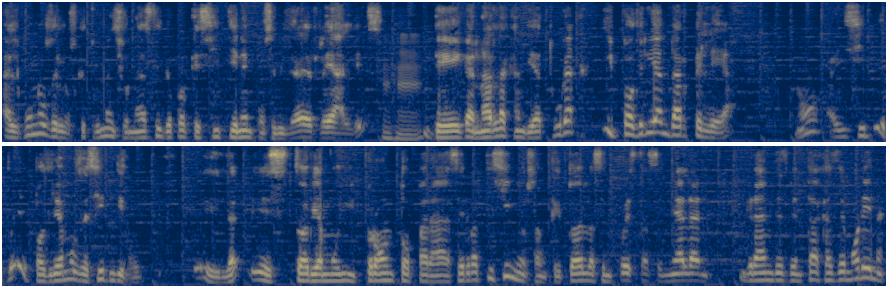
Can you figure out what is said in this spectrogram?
algunos de los que tú mencionaste yo creo que sí tienen posibilidades reales de ganar la candidatura y podrían dar pelea, ¿no? Ahí sí eh, podríamos decir, digo, eh, es todavía muy pronto para hacer vaticinios, aunque todas las encuestas señalan grandes ventajas de Morena,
